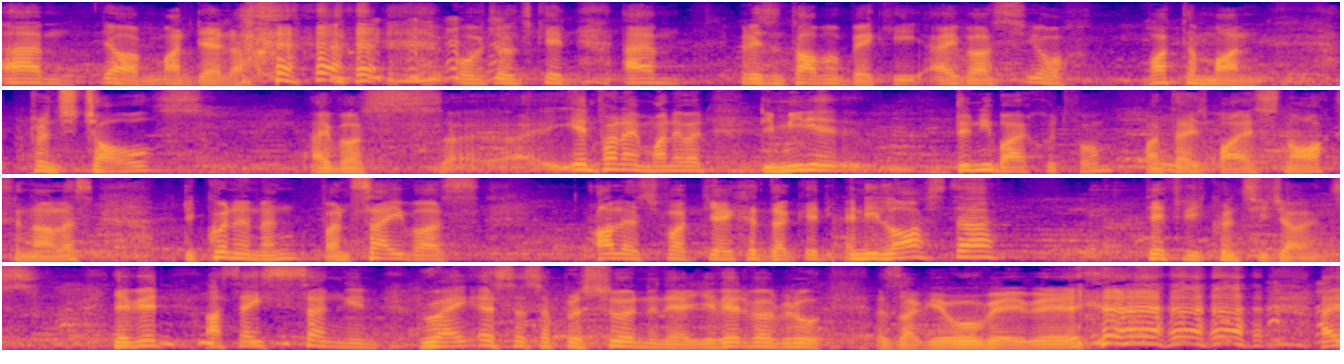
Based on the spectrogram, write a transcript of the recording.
Ehm um, ja, Mandela. of ons ken. Ehm um, President Thabo Mbeki, hy was ja, wat 'n man. Prince Charles, hy was uh, een van die manne wat die media doen nie baie goed vir hom want hy is baie snaaks en alles. Die koningin, want sy was alles wat jy gedink het. En die laaste definitely Quincy Jones. Jy weet as hy sing en hoe hy is as 'n persoon en jy weet wat ek bedoel, is like yo baby. hy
